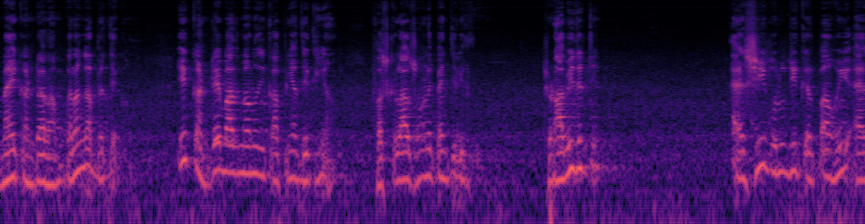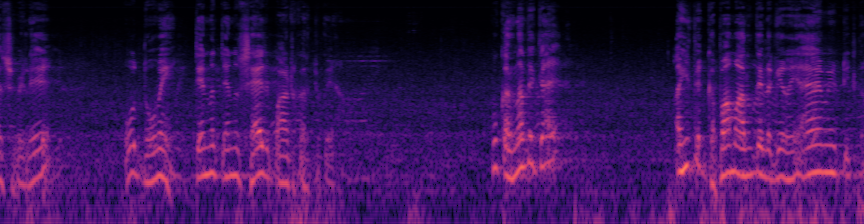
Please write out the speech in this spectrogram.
ਮੈਂ ਇੱਕ ਘੰਟਾ ਆਰਾਮ ਕਰਾਂਗਾ, ਫਿਰ ਦੇਖੋ। ਇੱਕ ਘੰਟੇ ਬਾਅਦ ਮੈਂ ਉਹਨਾਂ ਦੀ ਕਾਪੀਆਂ ਦੇਖੀਆਂ। ਫਸਟ ਕਲਾਸ ਉਹਨਾਂ ਨੇ 35 ਲਿਖ ਸੁਣਾ ਵੀ ਦਿੱਤੀ। ਐਸੀ ਗੁਰੂ ਦੀ ਕਿਰਪਾ ਹੋਈ ਇਸ ਵੇਲੇ ਉਹ ਦੋਵੇਂ ਤਿੰਨ ਤਿੰਨ ਸਹਿਜ ਪਾਠ ਕਰ ਚੁੱਕੇ ਆ ਉਹ ਕਰਨਾ ਤੇ ਚਾਹੇ। ਅਸੀਂ ਤੇ ਗੱਪਾਂ ਮਾਰਨ ਤੇ ਲੱਗੇ ਹੋਏ ਐਵੇਂ ਟਿਚਕਾ।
